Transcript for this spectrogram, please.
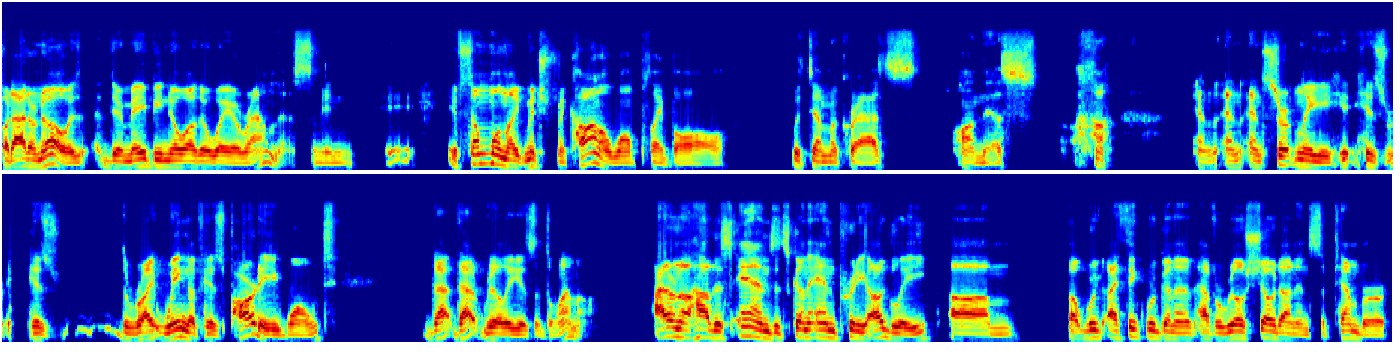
But I don't know. There may be no other way around this. I mean, if someone like Mitch McConnell won't play ball with Democrats on this, and and and certainly his his the right wing of his party won't, that that really is a dilemma. I don't know how this ends. It's going to end pretty ugly, um, but I think we're going to have a real showdown in September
